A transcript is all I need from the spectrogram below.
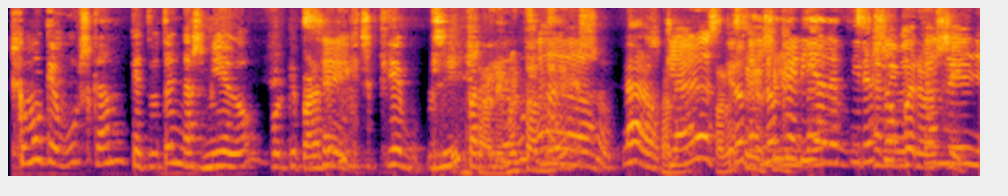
Es como que buscan que tú tengas miedo, porque parece Sí. que, que- sí, Se parece que buscan de- eso, claro. Claro, es que que no sí. quería decir eso, pero sí.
